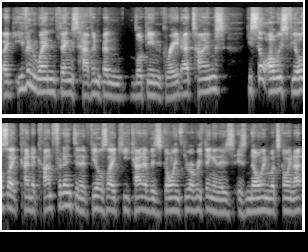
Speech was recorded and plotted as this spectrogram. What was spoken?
Like, even when things haven't been looking great at times, he still always feels like kind of confident and it feels like he kind of is going through everything and is, is knowing what's going on.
